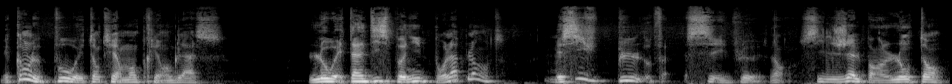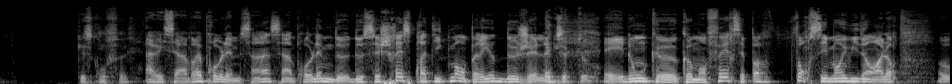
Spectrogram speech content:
Mais quand le pot est entièrement pris en glace, l'eau est indisponible pour la plante. Et s'il pleut, enfin, s'il pleut, non, s'il gèle pendant longtemps, qu'est-ce qu'on fait? Ah oui, c'est un vrai problème, ça. Hein. c'est un problème de, sécheresse pratiquement en période de gel. Exactement. Et donc, euh, comment faire? C'est pas forcément évident. Alors, euh,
